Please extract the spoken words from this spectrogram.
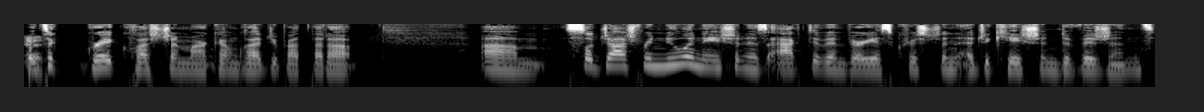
That's a great question, Mark. I'm glad you brought that up. Um, so, Josh, Renew a Nation is active in various Christian education divisions.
